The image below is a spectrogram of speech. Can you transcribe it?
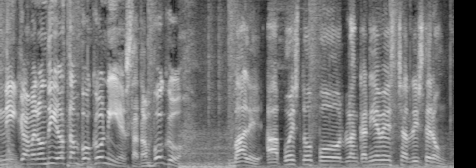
Ni Cameron Díaz tampoco, ni esta tampoco. Vale, apuesto por Blancanieves Charlize Theron.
